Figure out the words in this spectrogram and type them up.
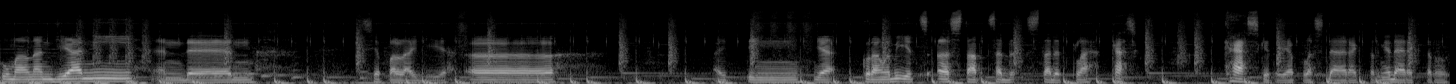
Kumal Nanjiani and then siapa lagi ya? Uh, I think ya kurang lebih it's a start studded class cast cast gitu ya plus direkturnya director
